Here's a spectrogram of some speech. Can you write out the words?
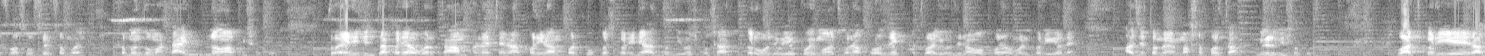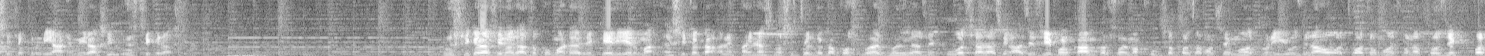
અથવા સોશિયલ સંબંધ સંબંધોમાં ટાઈમ ન આપી શકો. તો એની ચિંતા કર્યા વગર કામ અને તેના પરિણામ પર ફોકસ કરીને આજનો દિવસ પસાર કરવો જોઈએ. કોઈ મહત્ત્વના પ્રોજેક્ટ અથવા યોજનાઓ પર અમલ કરી અને આજે તમે એમાં સફળતા મેળવી શકો છો. વાત કરીએ રાશિચક્રની આઠમી રાશિ વૃશ્ચિક રાશિ વૃશ્ચિક રાશિના જાતકો માટે આજે કેરિયરમાં એંસી ટકા અને ફાઇનાન્સમાં સિત્તેર ટકા કોસ્મોવાઇઝ મળી રહ્યા છે. ખૂબ જ સારા છે. આજે જે પણ કામ કરશો એમાં ખૂબ સફળતા મળશે. મહત્ત્વની યોજનાઓ અથવા તો મહત્ત્વના પ્રોજેક્ટ પર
